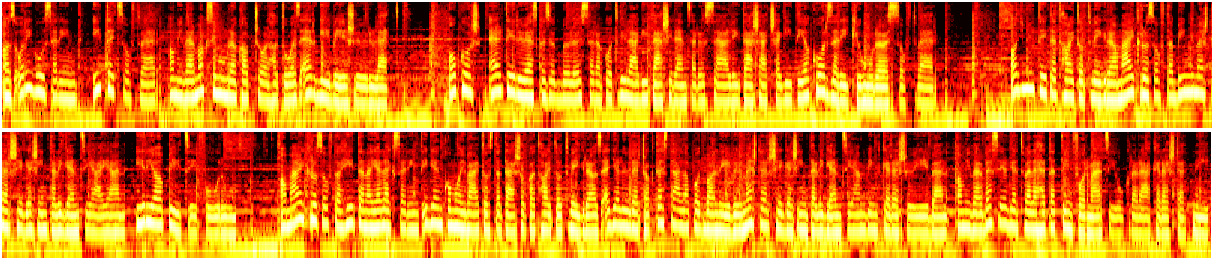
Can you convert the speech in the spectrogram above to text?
Az Origo szerint itt egy szoftver, amivel maximumra kapcsolható az RGB és őrület. Okos, eltérő eszközökből összerakott világítási rendszer összeállítását segíti a Corsair Cumulus szoftver. Agyműtétet hajtott végre a Microsoft a Bing mesterséges intelligenciáján, írja a PC Fórum. A Microsoft a héten a jelek szerint igen komoly változtatásokat hajtott végre az egyelőre csak tesztállapotban lévő mesterséges intelligencián Bing keresőjében, amivel beszélgetve lehetett információkra rákerestetni.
